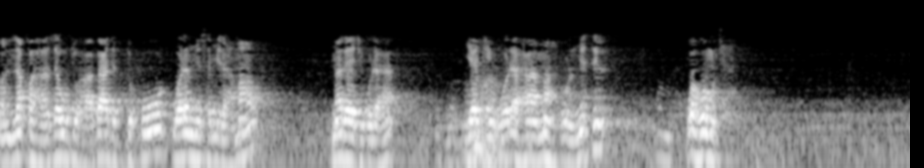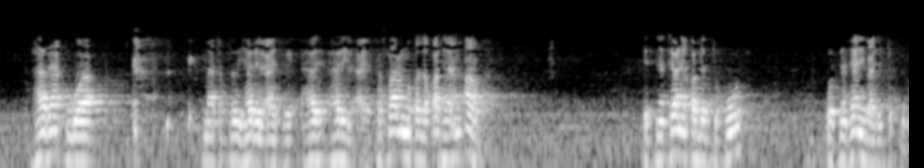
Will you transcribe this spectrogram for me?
طلقها زوجها بعد الدخول ولم يسمي لها مهر ماذا يجب لها؟ يجب لها مهر المثل وهو متعة. هذا هو ما تقتضي هذه الآية هذه الآية. فصار المطلقات الآن أربع اثنتان قبل الدخول واثنتان بعد الدخول.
